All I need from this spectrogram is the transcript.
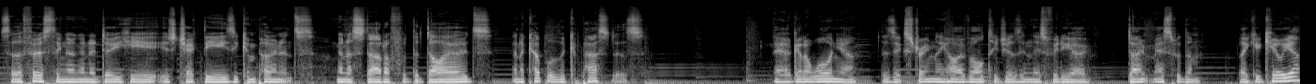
So the first thing I'm going to do here is check the easy components. I'm going to start off with the diodes and a couple of the capacitors. Now I gotta warn you, there's extremely high voltages in this video. Don't mess with them. They could kill you,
